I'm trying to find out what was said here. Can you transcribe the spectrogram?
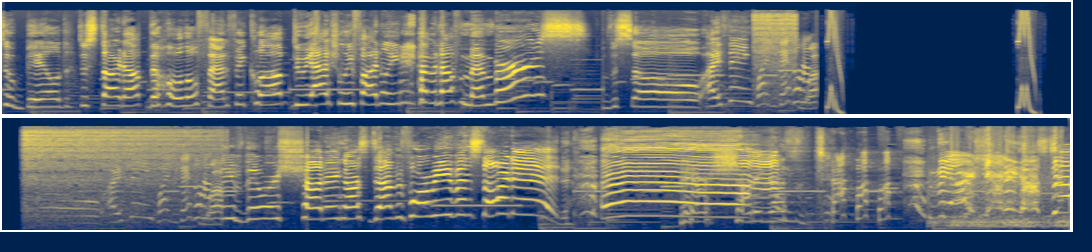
to build, to start up the Holo Fanfic Club? Do we actually finally have enough members? So, I think... What, you guys. I think... What, you guys don't I have... believe they were shutting us down before we even started! They're shutting us down. They are shutting us down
